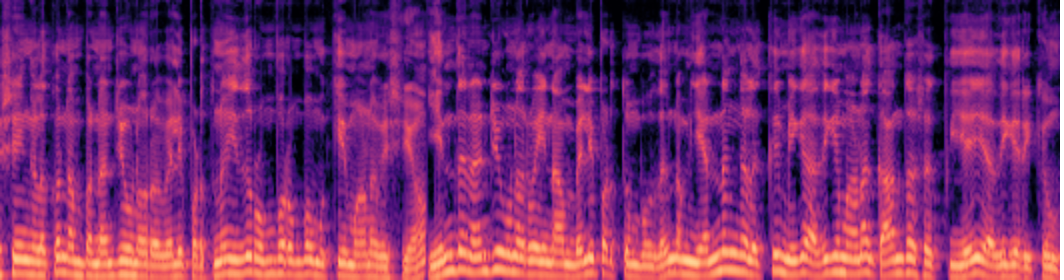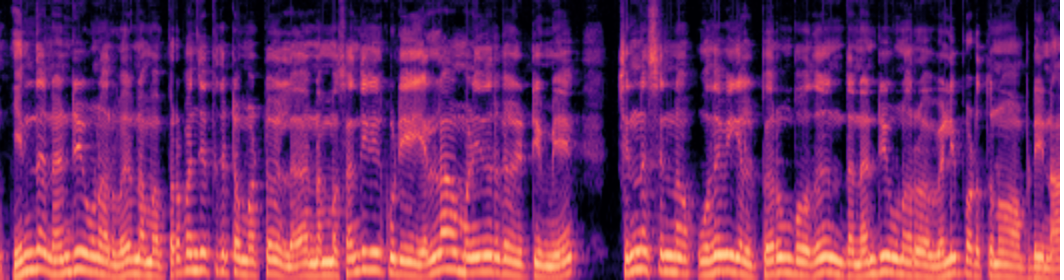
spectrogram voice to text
விஷயங்களுக்கும் நம்ம நன்றி உணர்வை வெளிப்படுத்தணும். இது ரொம்ப ரொம்ப முக்கியமான விஷயம். இந்த நன்றி உணர்வை நாம் வெளிப்படுத்தும் போது நம் எண்ணங்களுக்கு மிக அதிகமான காந்த சக்தியை அதிகரிக்கும். இந்த நன்றி உணர்வு நம்ம பிரபஞ்சத்துக்கிட்ட மட்டும் இல்லை நம்ம சந்திக்கக்கூடிய எல்லா மனிதர்கள்ட்டையுமே சின்ன சின்ன உதவிகள் பெறும்போது இந்த நன்றி உணர்வை வெளிப்படுத்தணும் அப்படின்னா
